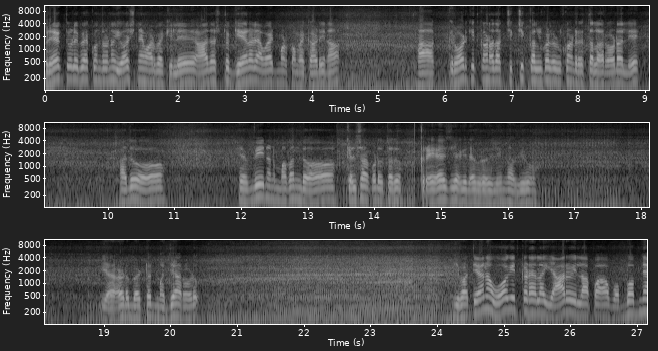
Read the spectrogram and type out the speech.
ಬ್ರೇಕ್ ತುಳಿಬೇಕು ಅಂದ್ರೂ ಯೋಚನೆ ಮಾಡಬೇಕಿಲ್ಲಿ ಆದಷ್ಟು ಗೇರಲ್ಲಿ ಅವಾಯ್ಡ್ ಮಾಡ್ಕೊಬೇಕು ಗಾಡಿನ. ಆ ರೋಡ್ ಕಿತ್ಕೊಂಡೋದಾಗ ಚಿಕ್ಕ ಚಿಕ್ಕ ಕಲ್ಲುಗಳು ಉಳ್ಕೊಂಡಿರುತ್ತಲ್ಲ ರೋಡಲ್ಲಿ ಅದು ಹೆವಿ ನನ್ನ ಮಗಂದು ಕೆಲಸ ಕೊಡುತ್ತದು ಕ್ರೇಜಿ ಆಗಿದೆ ಗುರು ಇಲ್ಲಿಂದ ವ್ಯೂ ಎರಡು ಬೆಟ್ಟದ ಮಧ್ಯ ರೋಡು ಇವತ್ತೇನೋ ಹೋಗಿದ್ದ ಕಡೆ ಎಲ್ಲ ಯಾರೂ ಇಲ್ಲಪ್ಪ ಒಬ್ಬೊಬ್ಬನೇ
